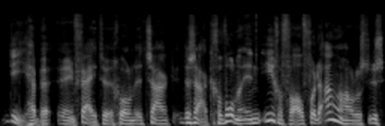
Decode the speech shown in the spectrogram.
die hebben in feite gewoon het zaak, de zaak gewonnen. In ieder geval voor de aanhouders. Dus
